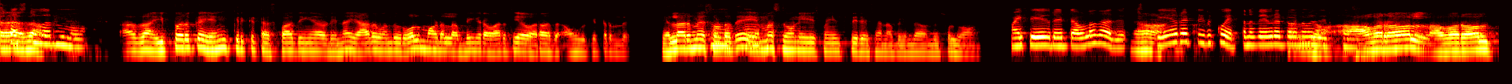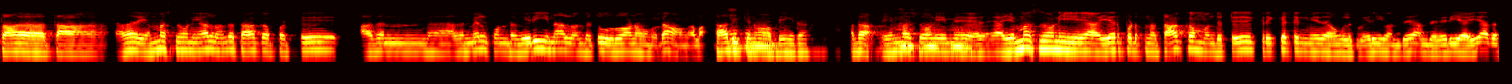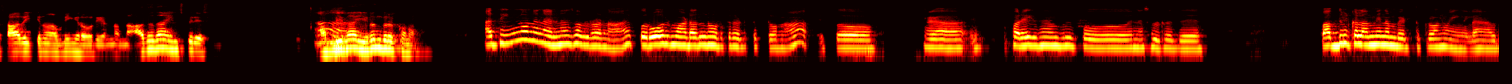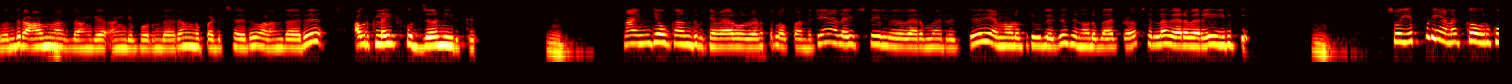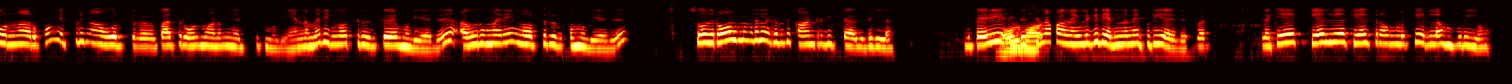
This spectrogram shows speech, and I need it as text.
அதான் இப்ப இருக்க யங் கிரிக்கெட்டர்ஸ் பாத்தீங்க அப்படின்னா யாரும் வந்து ரோல் மாடல் அப்படிங்கிற வார்த்தையே வராது அவங்க கிட்ட இருந்து. எல்லாருமே சொல்றது MS Dhoni is my inspiration அப்படின்னு தான் வந்து சொல்லுவாங்க. மை ஃபேவரட் அவ்வளவுதான் அது. ஃபேவரட் இருக்கும் எத்தனை ஃபேவரட் வேணும் இருக்கும். அவரால் அவரால் அதாவது எம்எஸ் தோனியால் வந்து தாக்கப்பட்டு அதன் அதன் மேல் கொண்ட வெறியினால் வந்துட்டு உருவானவங்க தான் அவங்கலாம். சாதிக்கணும் அப்படிங்கிற அதான் ம் எம்எஸ் தோனி ம் ம். எம்எஸ் தோனி ஏற்படுத்தின தாக்கம் வந்துட்டு கிரிக்கெட்டின் மீது அவங்களுக்கு வெறி வந்து அந்த வெறியாகி அதை சாதிக்கணும் அப்படிங்கிற ஒரு எண்ணம் தான். அதுதான் இன்ஸ்பிரேஷன் அப்படிதான் இருந்திருக்கணும். அது இன்னொன்னு நான் என்ன சொல்றேன்னா இப்போ ரோல் மாடல்னு ஒருத்தர் எடுத்துக்கிட்டோம்னா இப்போ ஃபார் எக்ஸாம்பிள் இப்போ என்ன சொல்றது? அப்துல் கலாமே நம்ம எடுத்துக்கிறோம்னு வைங்களேன். அவர் வந்து ம், ராம்நாத்ல அங்க அங்க பிறந்தாரு அங்க படிச்சாரு வளர்ந்தாரு. அவருக்கு லைஃப் ஒரு ஜேர்னி இருக்கு. நான் இங்க உட்காந்துருக்கேன் வேற ஒரு இடத்துல உட்காந்துட்டு என் லைஃப் ஸ்டைல் வேற மாதிரி இருக்கு. என்னோட ப்ரிவிலேஜஸ் என்னோட பேக்ராப்ஸ் எல்லாம் வேற வேறையே இருக்கு. சோ எப்படி எனக்கு அவருக்கு ஒண்ணா இருக்கும்? எப்படி நான் ஒருத்தர் பார்த்து ரோல் மாடல்னு எடுத்துக்க முடியும்? என்ன மாதிரி இன்னொருத்தர் இருக்கவே முடியாது. அவரு மாதிரியே இன்னொருத்தர் இருக்க முடியாது. சோ அது ரோல் மாடல்ங்கிறது கான்ட்ரடிக்ட் ஆகுது இல்ல? இது பெரிய இது சின்ன குழந்தைங்களுக்கு இது என்னன்னே புரியாது. பட் இத கே கேள்வியா கேக்குறவங்களுக்கு எல்லாம் புரியும்.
